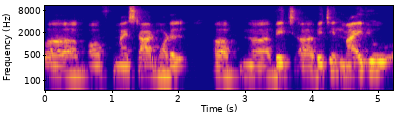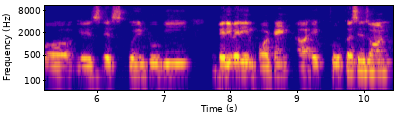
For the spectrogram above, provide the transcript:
of my star model, which which in my view is is going to be very very important. it focuses on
